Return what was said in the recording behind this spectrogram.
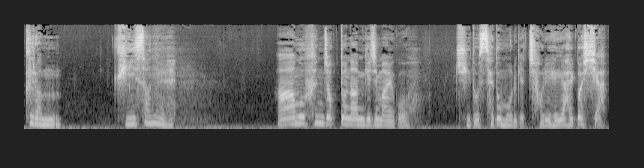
그럼 귀선을 아무 흔적도 남기지 말고 쥐도 새도 모르게 처리해야 할 것이야.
